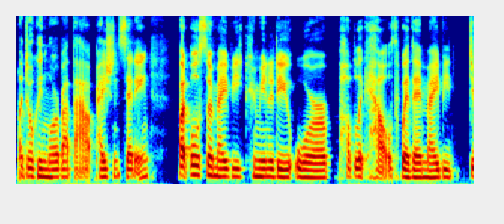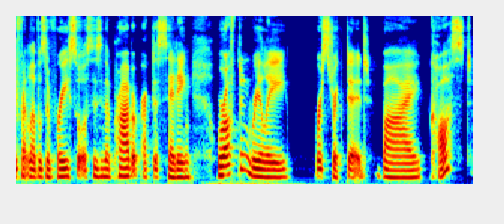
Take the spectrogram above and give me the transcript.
We're talking more about the outpatient setting, but also maybe community or public health, where there may be different levels of resources in the private practice setting. We're often really restricted by cost.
